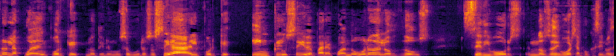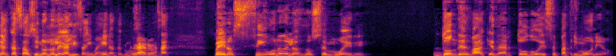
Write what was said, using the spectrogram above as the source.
no la pueden porque no tienen un seguro social, porque inclusive para cuando uno de los dos se divorcia, no se divorcia, porque si no se han casado, si no lo legalizan, imagínate cómo se van a casar. Pero si uno de los dos se muere, ¿dónde va a quedar todo ese patrimonio?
